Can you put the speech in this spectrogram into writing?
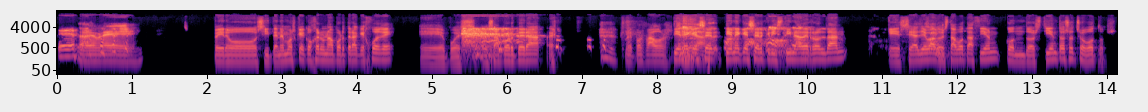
ahí. Pero si tenemos que coger una portera que juegue, eh, pues esa portera por favor. tiene que ser, tiene que ser Cristina de Roldán, que se ha llevado esta votación con 208 votos.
